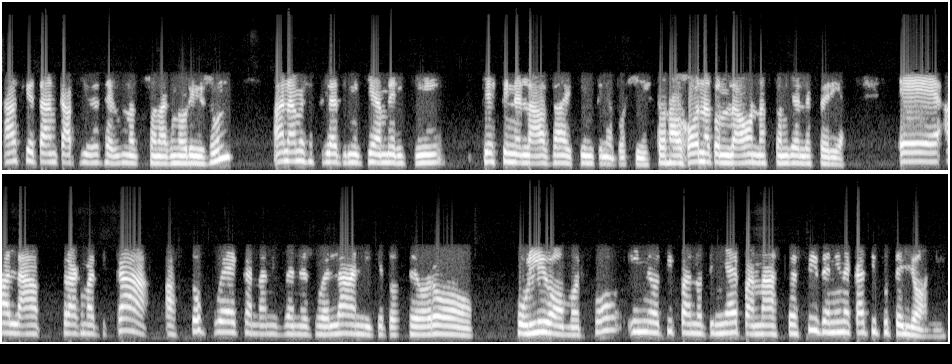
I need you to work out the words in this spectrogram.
άσχετα αν κάποιοι δεν θέλουν να τους αναγνωρίζουν, ανάμεσα στη Λατινική Αμερική και στην Ελλάδα εκείνη την εποχή, στον αγώνα των λαών αυτών για ελευθερία. Ε, αλλά πραγματικά αυτό που έκαναν οι Βενεζουελάνοι και το θεωρώ πολύ όμορφο είναι ότι είπαν ότι μια επανάσταση δεν είναι κάτι που τελειώνει.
